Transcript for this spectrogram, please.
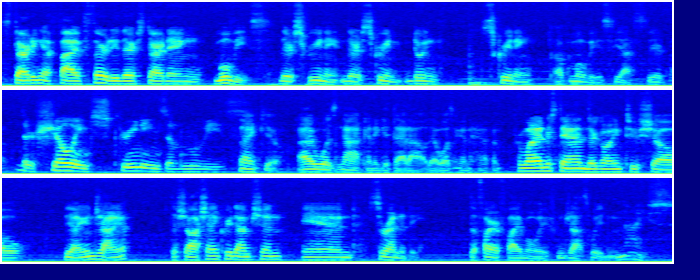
Starting at 5:30, they're starting movies. They're screening. They're screen doing screening of movies. Yes, they're They're showing screenings of movies. Thank you. I was not going to get that out. That wasn't going to happen. From what I understand, they're going to show The Iron Giant, The Shawshank Redemption, and Serenity, the Firefly movie from Joss Whedon. Nice.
